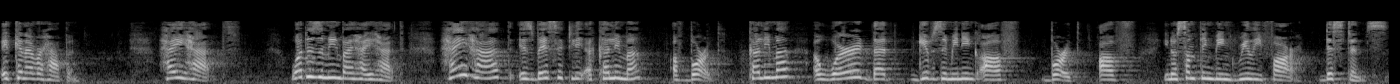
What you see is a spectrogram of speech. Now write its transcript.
It can never happen. Hayhat. What does it mean by hayhat? Hayhat is basically a kalima of bu'd. Kalima, a word that gives the meaning of bu'd, of, you know, something being really far, distance.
